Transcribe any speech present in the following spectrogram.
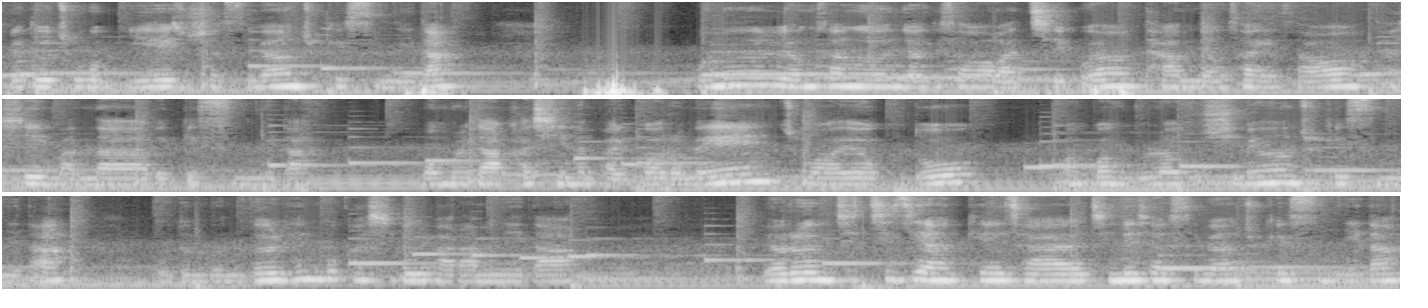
그래도 조금 이해해 주셨으면 좋겠습니다. 오늘 영상은 여기서 마치고요. 다음 영상에서 다시 만나 뵙겠습니다. 머물다 가시는 발걸음에 좋아요, 구독 꽉꽉 눌러주시면 좋겠습니다. 모든 분들 행복하시길 바랍니다. 여름 지치지 않게 잘 지내셨으면 좋겠습니다.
